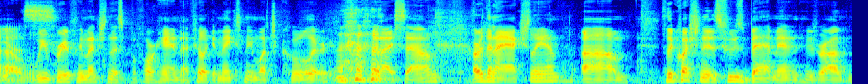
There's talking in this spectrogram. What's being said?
Yes. Uh, we briefly mentioned this beforehand. I feel like it makes me much cooler than I sound, or than I actually am. Um, so the question is, who's Batman and who's Robin?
